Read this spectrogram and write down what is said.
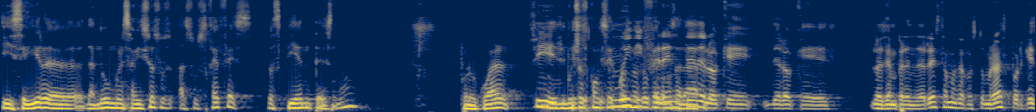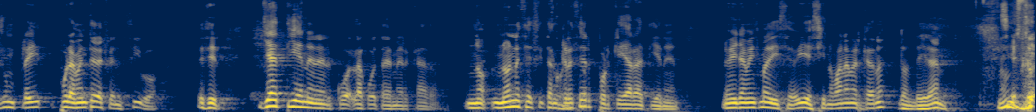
y seguir eh, dando un buen servicio a sus, a sus, jefes, los clientes, ¿no? Por lo cual, sí, muchos es, consejos. Es muy diferente de lo, que, de lo que los emprendedores estamos acostumbrados porque es un play puramente defensivo. Es decir, ya tienen el, la cuota de mercado. No, no necesitan Correcto. crecer porque ya la tienen. No, ella misma dice, oye, si no van a Mercadona, ¿dónde irán? ¿No? Sí, esto,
